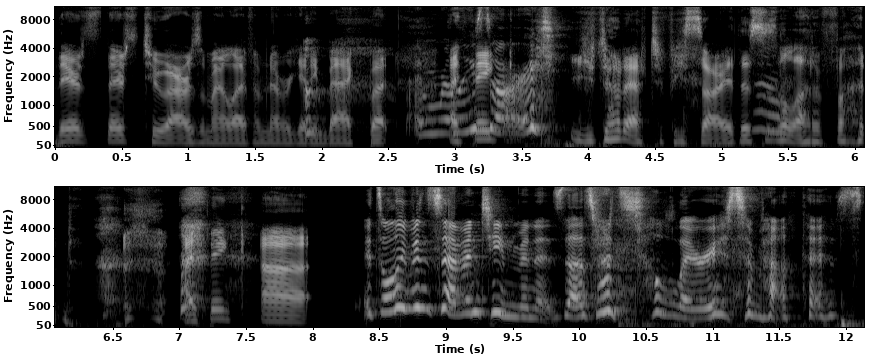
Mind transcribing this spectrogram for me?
There's there's two hours of my life I'm never getting back, but I'm really think- sorry. you don't have to be sorry. This is a lot of fun. I think. Uh, It's only been 17 minutes. That's what's hilarious about this.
